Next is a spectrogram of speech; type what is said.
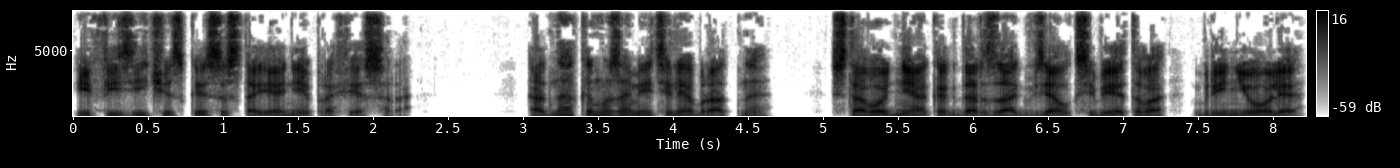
и физическое состояние профессора. Однако мы заметили обратное. С того дня, как Дарзак взял к себе этого Бриньоля,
